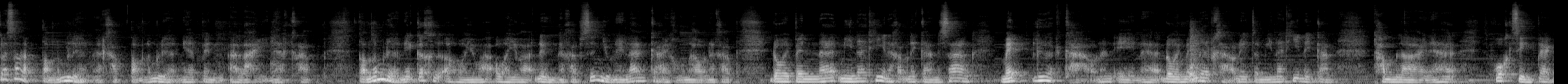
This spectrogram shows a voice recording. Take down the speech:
ก็สำหรับต่อมน้ำเหลืองนะครับต่อมน้ำเหลืองเนี่ยเป็นอะไรนะครับต่อมน้ำเหลืองเนี่ยก็คืออวัยวะอวัยวะหนึ่งนะครับ ซึ่งอยู่ในร่างกายของเรานะครับ โดยเป็นมีหน้าที่นะครับในการสร้างเม็ดเลือดขาวนั่นเองนะฮะโดยเม็ดเลือดขาวเนี่ยจะมีหน้าที่ในการทำลายนะฮะ พวกสิ่งแปลก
